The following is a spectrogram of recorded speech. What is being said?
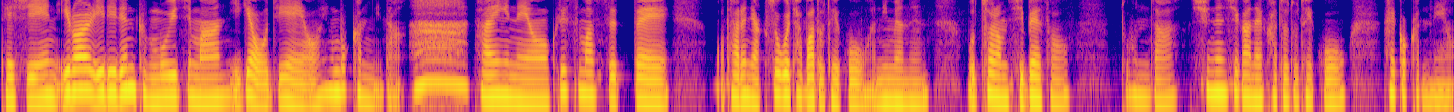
대신 1월 1일은 근무이지만 이게 어디예요? 행복합니다. 아, 다행이네요. 크리스마스 때 뭐 다른 약속을 잡아도 되고 아니면은 모처럼 집에서 또 혼자 쉬는 시간을 가져도 되고 할 것 같네요.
